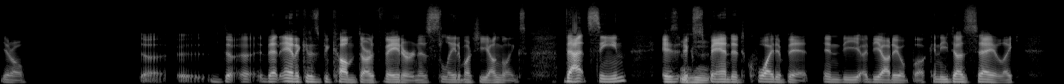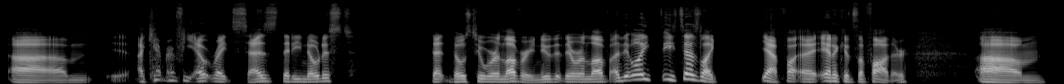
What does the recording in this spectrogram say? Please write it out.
you know. Uh, the, uh, that Anakin has become Darth Vader and has slayed a bunch of younglings. That scene is Mhm. expanded quite a bit in the the audiobook and he does say like um I can't remember if he outright says that he noticed that those two were in love or he knew that they were in love. Well, he, he says like yeah, fa- uh, Anakin's the father. Um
